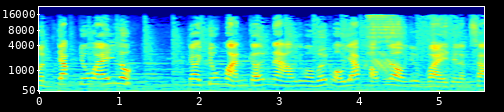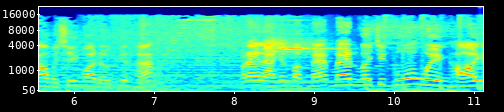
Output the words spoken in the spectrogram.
Mình chấp chú ấy luôn. Cho chú mạnh cỡ nào Nhưng mà với cái bộ giáp khổng lồ như vậy Thì làm sao mà xuyên qua được chứ hả? Và đây là nhân vật bé Ben với chiếc búa quyền thoại.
